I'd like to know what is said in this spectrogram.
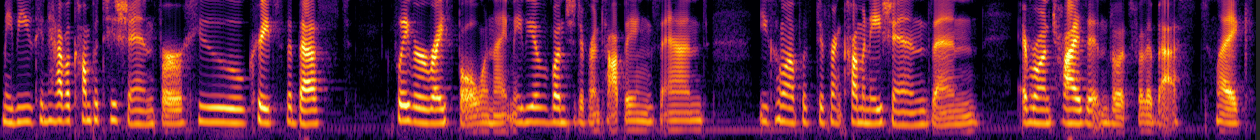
Maybe you can have a competition for who creates the best flavor rice bowl one night. Maybe you have a bunch of different toppings and you come up with different combinations and everyone tries it and votes for the best. Like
